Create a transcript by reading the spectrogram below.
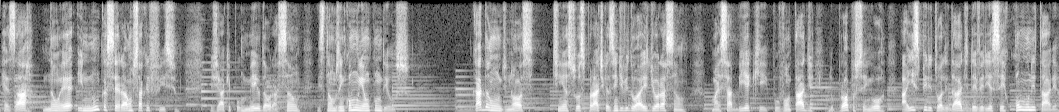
Rezar não é e nunca será um sacrifício, já que por meio da oração estamos em comunhão com Deus. Cada um de nós tinha suas práticas individuais de oração mas sabia que, por vontade do próprio Senhor, a espiritualidade deveria ser comunitária.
